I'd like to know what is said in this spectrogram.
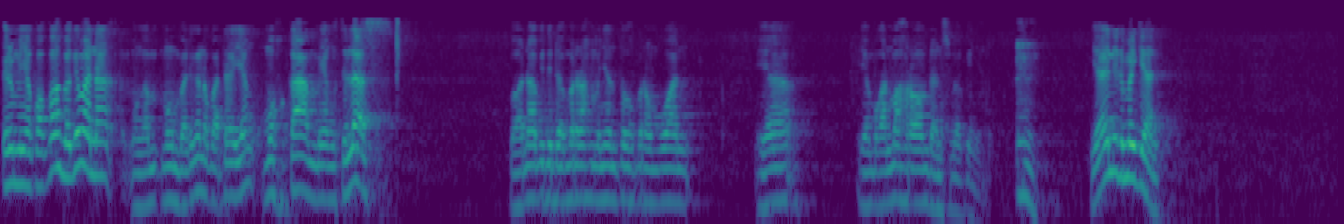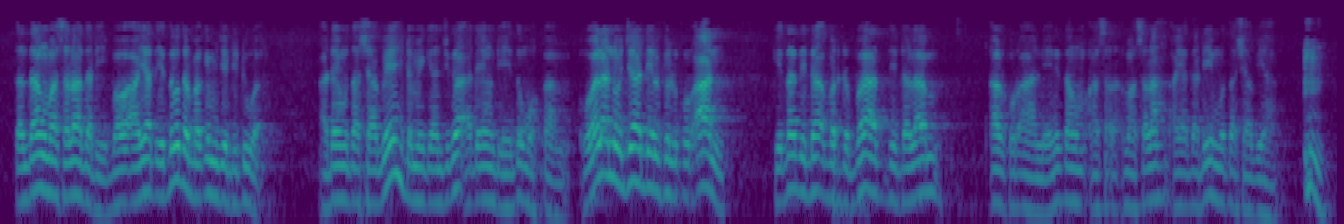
ilmunya kokoh bagaimana? Mengembalikan kepada yang muhkam, yang jelas. Bahwa Nabi tidak pernah menyentuh perempuan ya yang bukan mahram dan sebagainya. ya ini demikian. Tentang masalah tadi bahwa ayat itu terbagi menjadi dua. Ada yang mutasyabih, demikian juga ada yang di itu muhkam. Wala nujadil fil Quran. Kita tidak berdebat di dalam Al-Quran. Ini tentang masalah, ayat tadi mutasyabih.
